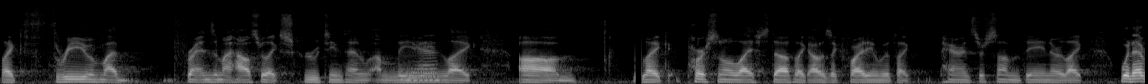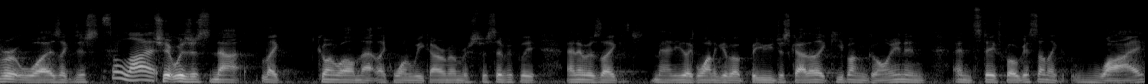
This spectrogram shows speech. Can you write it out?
like three of my friends in my house were like screw team 10 i'm leaving like um like personal life stuff. Like i was like fighting with like parents or something or like whatever it was. Like just It's a lot. shit was just not like going well in that like one week i remember specifically and it was like man you like want to give up but you just gotta like keep on going and and stay focused on like why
